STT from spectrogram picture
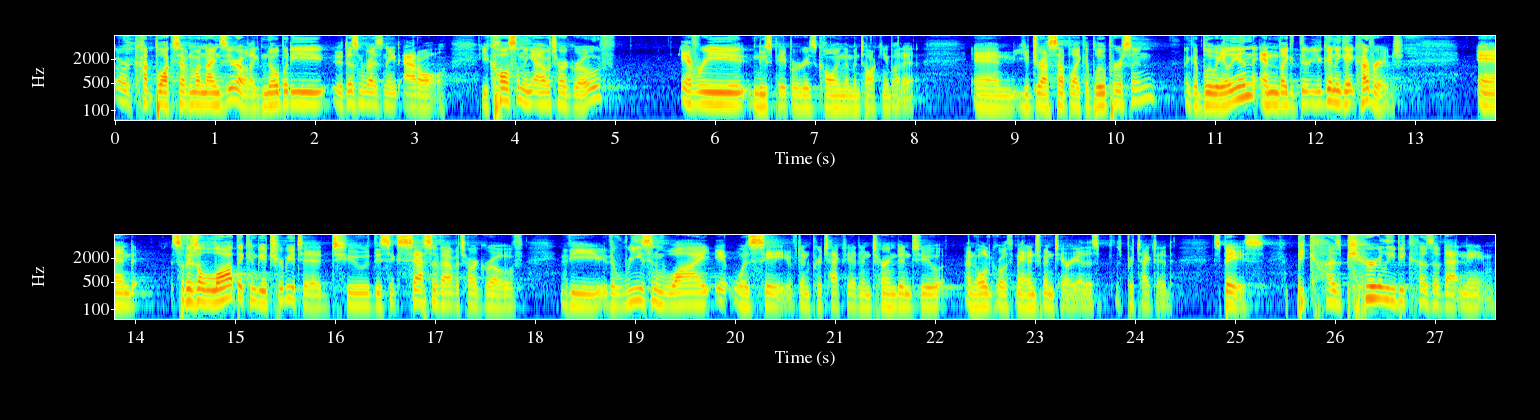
or cut block 7190. Like nobody, it doesn't resonate at all. You call something Avatar Grove, every newspaper is calling them and talking about it. And you dress up like a blue person, like a blue alien, and like you're going to get coverage. And so there's a lot that can be attributed to the success of Avatar Grove, the, the reason why it was saved and protected and turned into an old growth management area, this, this protected space, because purely because of that name.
